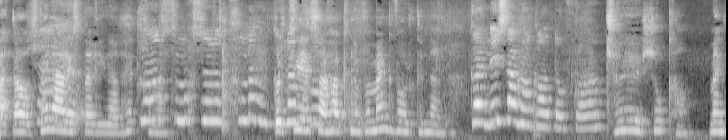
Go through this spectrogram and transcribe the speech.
Կակաո տեր արի ստեղ իրար հետ խմենք։ Բրցի էսա հակնվում ենք, որ գնանք։ Գնես ամագատով կան։ Չէ, շոքա։ Մենք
